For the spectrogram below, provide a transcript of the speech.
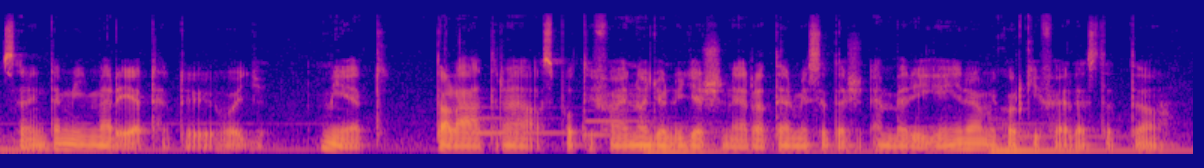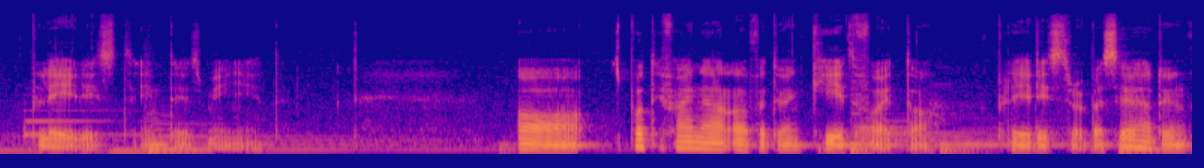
Szerintem így már érthető, hogy miért talált rá a Spotify nagyon ügyesen erre a természetes emberi igényre, amikor kifejlesztette a playlist intézményét. A Spotify-nál alapvetően kétfajta playlistről beszélhetünk,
